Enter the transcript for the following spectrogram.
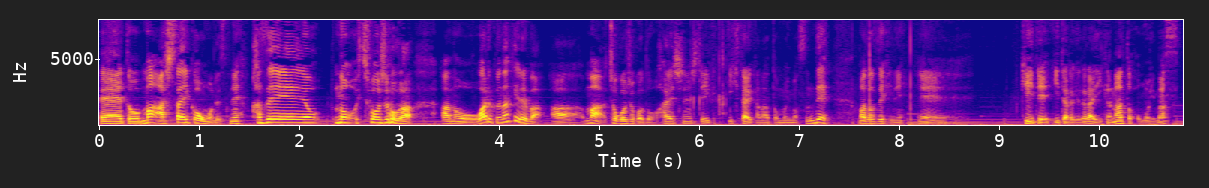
えっ、ー、と、まあ、明日以降もですね、風邪の症状が、あの、悪くなければ、あまあ、ちょこちょこと配信していきたいかなと思いますんで、またぜひね、えー、聞いていただけたらいいかなと思います。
